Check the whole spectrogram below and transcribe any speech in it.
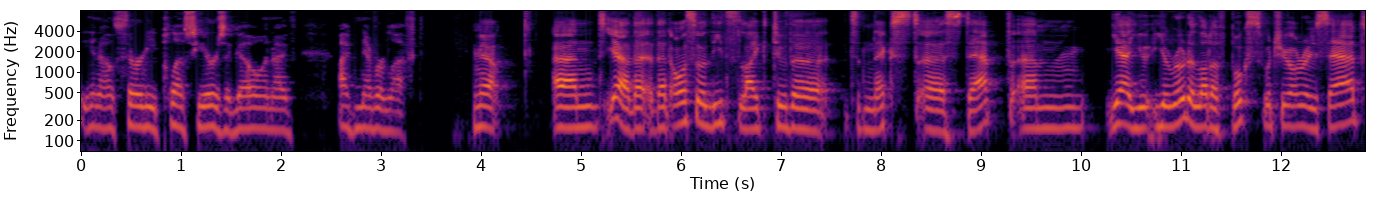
you know, 30 plus years ago, and I've I've never left. Yeah, and yeah, that that also leads like to the to the next uh, step. Um, yeah, you, you wrote a lot of books, which you already said,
